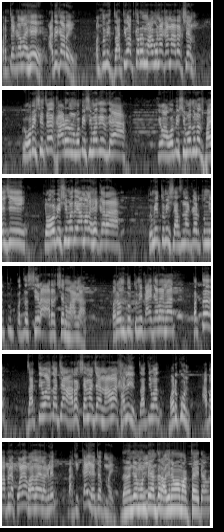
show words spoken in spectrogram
प्रत्येकाला हे अधिकार आहे. पण तुम्ही जातीवाद करून मागू नका ना आरक्षण. ओबीसीचं काढून ओबीसीमध्येच द्या. किंवा ओबीसीमधूनच पाहिजे किंवा ओबीसीमध्ये आम्हाला हे करा. तुम्ही तुम्ही शासनाकडे तुम्ही तुम पद्धतशीर आरक्षण मागा. परंतु तुम्ही काय करायला फक्त जातीवादाच्या आरक्षणाच्या नावाखाली जातीवाद भडकून आपापल्या पोळ्या भाजायला लागलेत. बाकी काही ह्याच्यात नाही. धनंजय मुंडे यांचा राजीनामा मागताय त्यावर?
